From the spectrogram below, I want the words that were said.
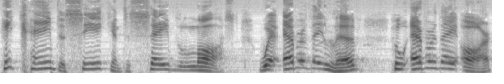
He came to seek and to save the lost wherever they live, whoever they are,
